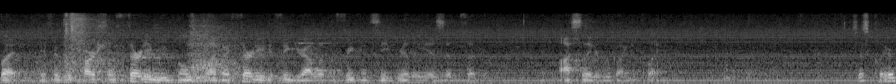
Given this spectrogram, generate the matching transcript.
But if it were partial 30, we'd multiply by 30 to figure out what the frequency really is of the oscillator we're going to play. Is this clear?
